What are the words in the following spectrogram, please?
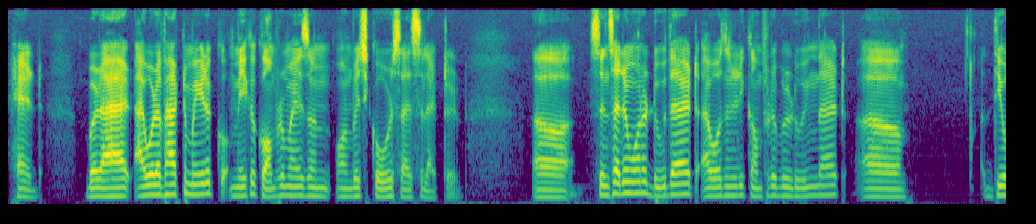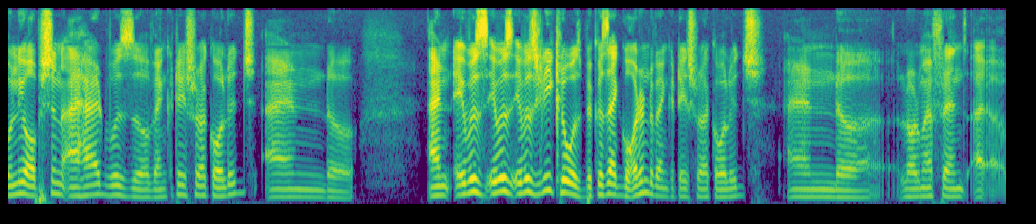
head but i had, i would have had to make a co- make a compromise on on which course i selected uh since i didn't want to do that i wasn't really comfortable doing that uh the only option i had was uh, venkateshwara college and uh, and it was it was it was really close because i got into venkateshwara college and uh, a lot of my friends I, uh,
